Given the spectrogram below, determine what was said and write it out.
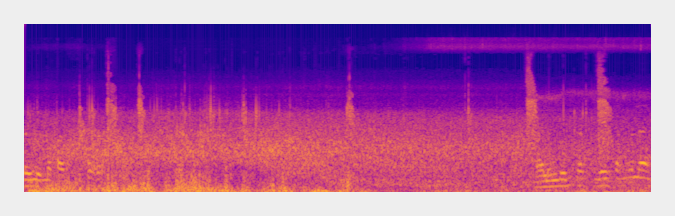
Lalo lumapag. Lalong lumapag guys ang ulan.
